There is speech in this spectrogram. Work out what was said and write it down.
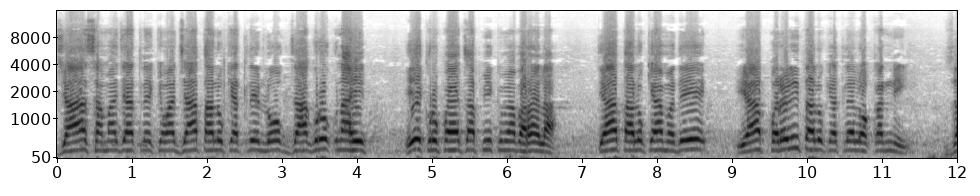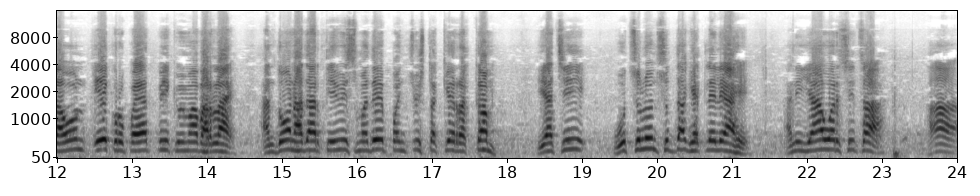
ज्या समाजातले किंवा ज्या तालुक्यातले लोक जागरूक नाहीत एक रुपयाचा पीक विमा भरायला त्या तालुक्यामध्ये या परळी तालुक्यातल्या लोकांनी जाऊन एक रुपयात पीक विमा भरलाय. आणि दोन हजार तेवीसमध्ये पंचवीस टक्के रक्कम याची उचलून सुद्धा घेतलेली आहे. आणि या वर्षीचा हा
